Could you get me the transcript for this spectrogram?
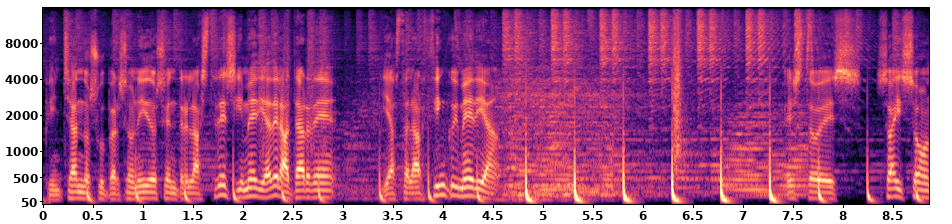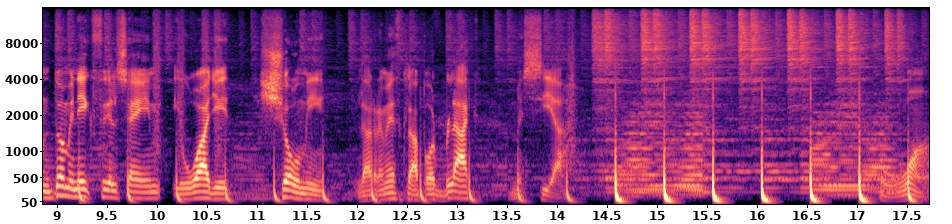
pinchando supersonidos entre las 3 y media de la tarde y hasta las 5 y media. Esto es Saison, Dominic Filsheim y Wajid Show Me, la remezcla por Black Messiah. One,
